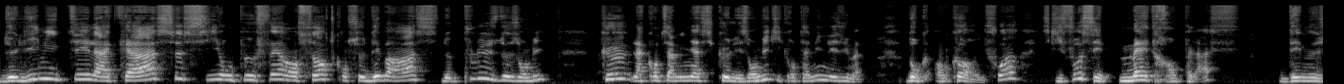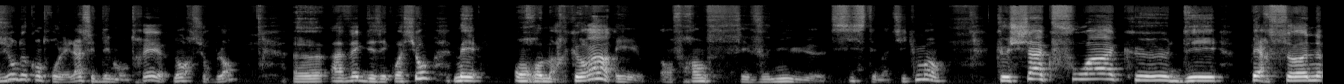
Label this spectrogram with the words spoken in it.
de limiter la casse si on peut faire en sorte qu'on se débarrasse de plus de zombies que la contamination, que les zombies qui contaminent les humains. Donc, encore une fois, ce qu'il faut, c'est mettre en place des mesures de contrôle. Et là, c'est démontré noir sur blanc euh, avec des équations. Mais on remarquera, et en France, c'est venu euh, systématiquement, que chaque fois que des personnes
